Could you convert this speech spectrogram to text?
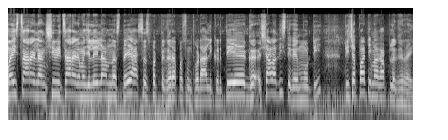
म्हैस चारायला आणि शिळी चारायला म्हणजे लई लांब नसतंय असंच फक्त घरापासून थोडं अलीकडं. ते घ शाळा दिसते काय मोठी तिच्या पाठीमाग आपलं घर आहे.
